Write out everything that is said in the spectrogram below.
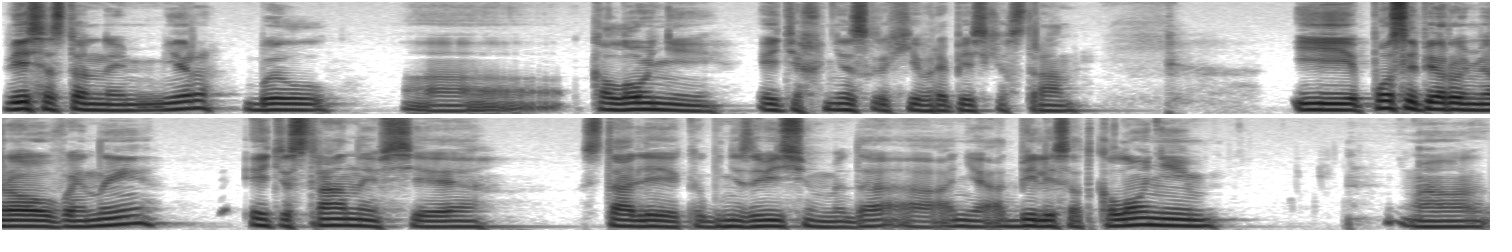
весь остальной мир был э, колонией этих нескольких европейских стран. И после Первой мировой войны эти страны все стали как бы независимыми, да, а они отбились от колонии, а,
